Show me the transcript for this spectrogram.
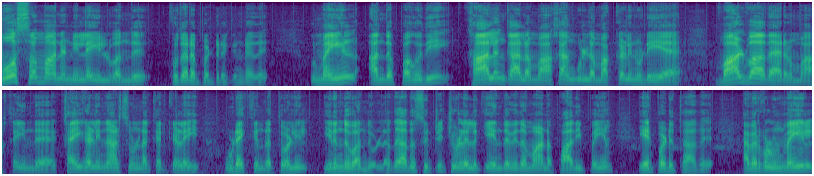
மோசமான நிலையில் வந்து குதறப்பட்டிருக்கின்றது. உண்மையில் அந்த பகுதி காலங்காலமாக அங்குள்ள மக்களினுடைய வாழ்வாதாரமாக இந்த கைகளினால் சுண்ணக்கற்களை உடைக்கின்ற தொழில் இருந்து வந்துள்ளது. அது சுற்றுச்சூழலுக்கு எந்த விதமான பாதிப்பையும் ஏற்படுத்தாது. அவர்கள் உண்மையில்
